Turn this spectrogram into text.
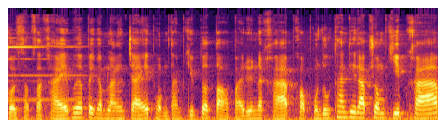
กด subscribe เพื่อเป็นกำลังใจให้ผมทำคลิปต่อๆไปด้วยนะครับ ขอบคุณทุกท่านที่รับชมคลิปครับ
